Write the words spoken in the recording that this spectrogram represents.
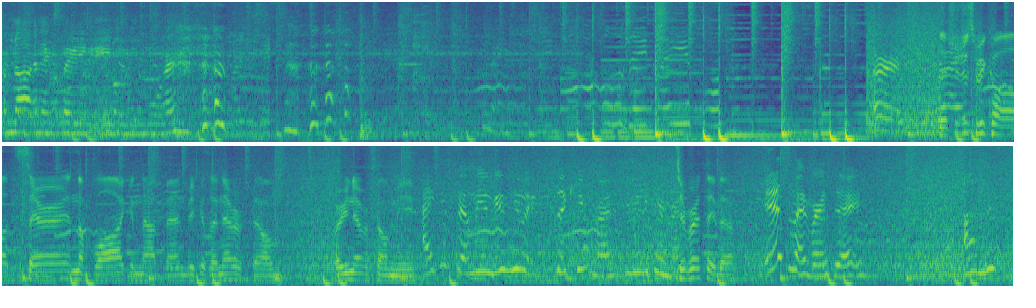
I'm not an exciting age anymore. or, This should just be called Sarah in the vlog and not Ben because I never film. Or you never film me. I can film you and give you the camera. Give me the camera. It's your birthday though. It is my birthday. Um,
